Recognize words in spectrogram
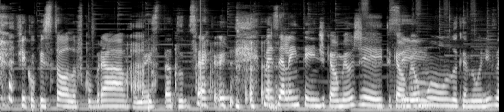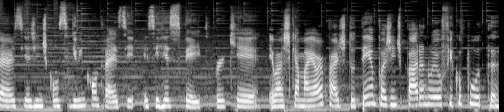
fico pistola, fico brava, mas tá tudo certo. mas ela entende que é o meu jeito, que Sim. é o meu mundo, que é o meu universo. E a gente conseguiu encontrar esse, esse respeito, porque eu acho que a maior parte do tempo a gente para no eu fico puta,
